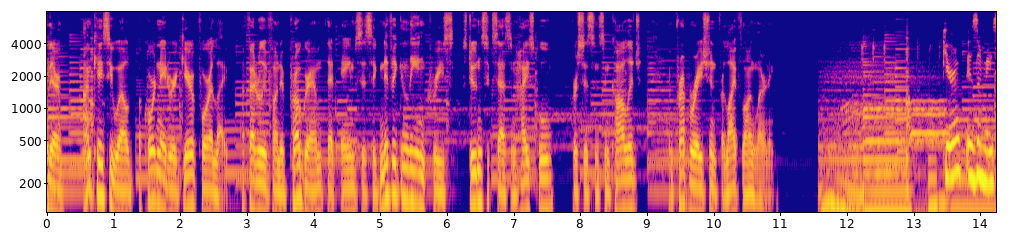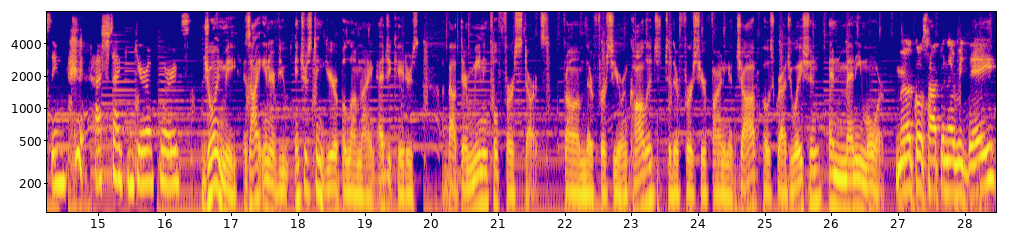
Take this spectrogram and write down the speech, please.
there, I'm Casey Weld, a coordinator at Gear for LA, a federally funded program that aims to significantly increase student success in high school, persistence in college, and preparation for lifelong learning. Gear Up is amazing. Hashtag Gear Up words. Join me as I interview interesting Gear Up alumni and educators about their meaningful first starts, from their first year in college to their first year finding a job post graduation, and many more. Miracles happen every day.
